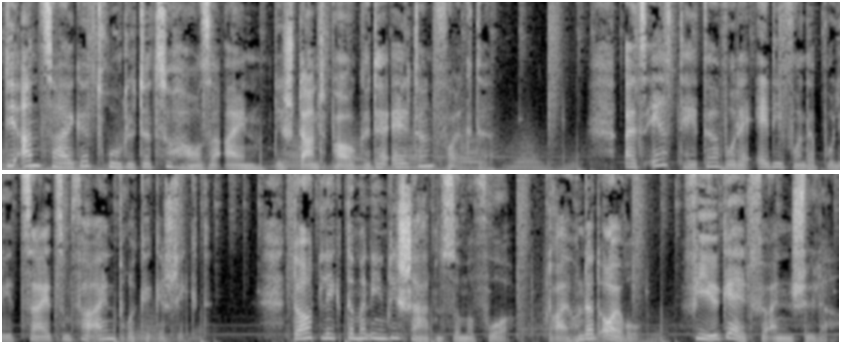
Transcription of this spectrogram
Die Anzeige trudelte zu Hause ein, die Standpauke der Eltern folgte. Als Ersttäter wurde Eddie von der Polizei zum Verein Brücke geschickt. Dort legte man ihm die Schadenssumme vor. 300 Euro. Viel Geld für einen Schüler.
